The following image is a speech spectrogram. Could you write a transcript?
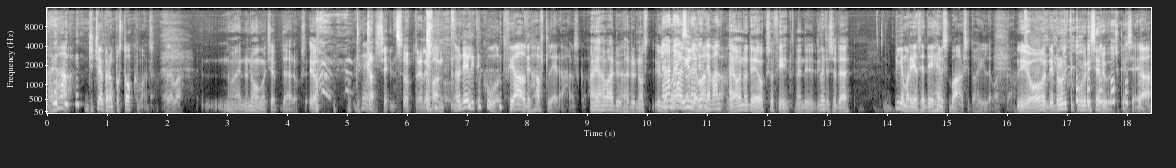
Ah, ja. Du köper dem på Stockmans, eller vad? Nu har jag nog någon köpt där också. Ja. Det Okej. är kanske inte så relevant. No, det är lite coolt, för jag har aldrig haft läderhandskar. Ah, ja, har du, har du något Ja, ju såna yllevanta. yllevanta. Ja, no, det är också fint, men det är lite Men- sådär... Pia-Maria säger att det är hemskt barnsligt att ha yllevantar. Ja, det beror lite på hur de ser ut, ska jag säga.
